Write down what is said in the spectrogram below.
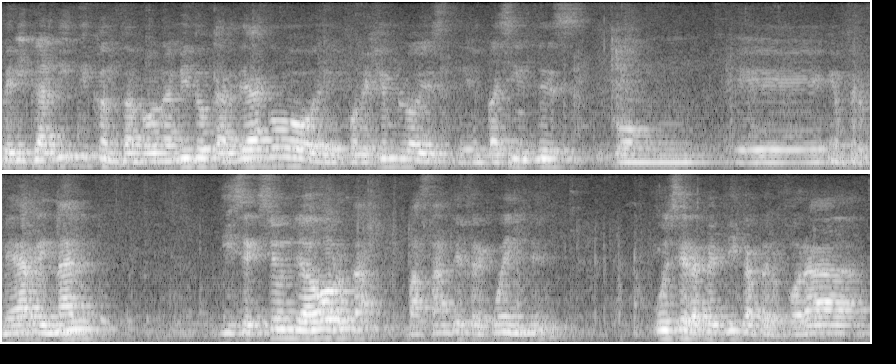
pericarditis con tamponamiento cardíaco, eh, por ejemplo, este, en pacientes con eh, enfermedad renal, disección de aorta, bastante frecuente, úlcera péptica perforada.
